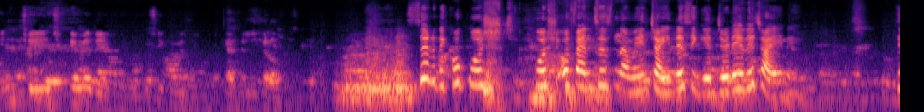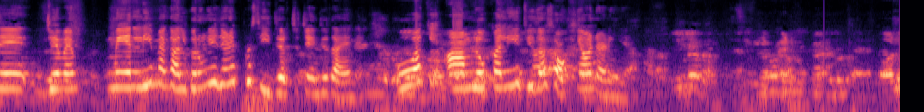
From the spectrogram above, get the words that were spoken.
ਇਹ ਚੇਂਜ ਕਿਵੇਂ ਦੇਖਦੇ ਹੋ? ਤੁਸੀਂ ਕਿਵੇਂ ਦੇਖਦੇ ਹੋ? ਕੈਜੂਅਲੀ ਕਰੋ। ਸਰ ਦੇਖੋ ਕੁਝ ਕੁਝ ਆਫੈਂਸਸ ਨਵੇਂ ਚਾਹੀਦੇ ਸੀਗੇ ਜਿਹੜੇ ਇਹਦੇ ਚ ਆਏ ਨੇ ਤੇ ਜਿਵੇਂ ਮੇਨਲੀ ਮੈਂ ਗੱਲ ਕਰੂੰਗੀ ਜਿਹੜੇ ਪ੍ਰੋਸੀਜਰ ਚ ਚੇਂਜਸ ਆਏ ਨੇ ਉਹ ਆ ਕਿ ਆਮ ਲੋਕਾਂ ਲਈ ਇਹ ਚੀਜ਼ਾਂ ਸੌਖੀਆਂ ਹੋ ਜਾਣਗੀਆਂ ਔਰ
